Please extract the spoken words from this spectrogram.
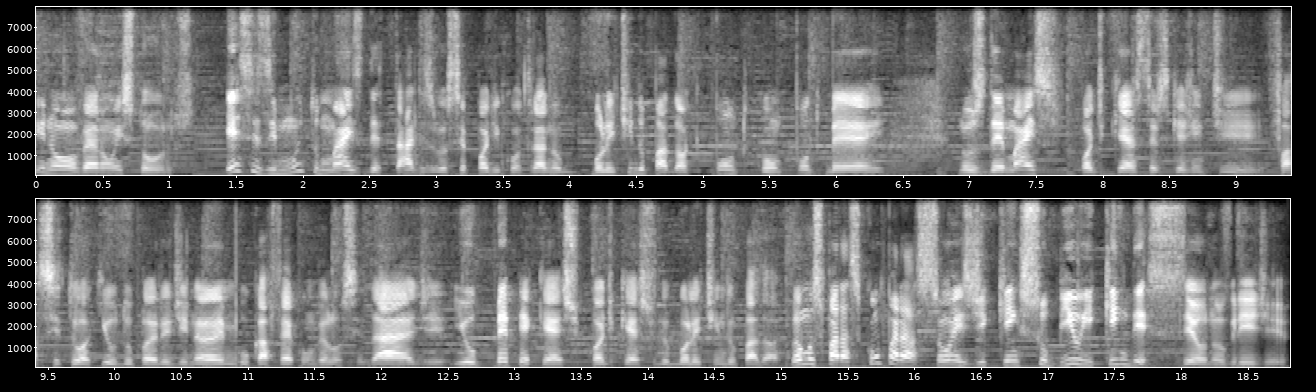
e não houveram estouros. Esses e muito mais detalhes você pode encontrar no boletimdopaddock.com.br, nos demais podcasters que a gente citou aqui, o Dupla Aerodinâmica, o Café com Velocidade e o BPcast, podcast do Boletim do Paddock. Vamos para as comparações de quem subiu e quem desceu no grid.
